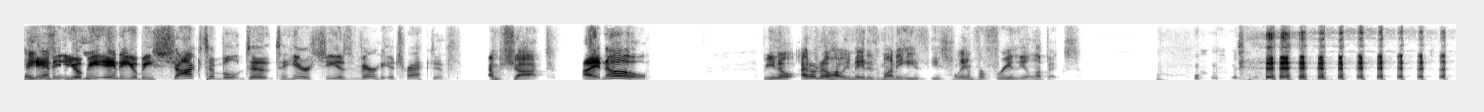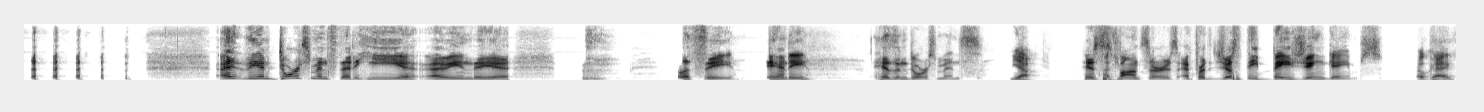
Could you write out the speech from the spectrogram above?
Hey, Andy, you'll be Andy, you'll be shocked to to to hear she is very attractive. I'm shocked. I know. But you know, I don't know how he made his money. He's he's swam for free in the Olympics. I, the endorsements that he, I mean, the uh, let's see, Andy, his endorsements, Yep. his That's sponsors uh, for just the Beijing Games. Okay.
